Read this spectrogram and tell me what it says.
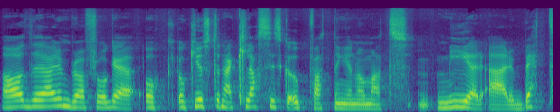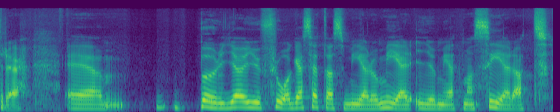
Ja, det är en bra fråga. Och, och just den här klassiska uppfattningen om att mer är bättre eh, börjar ju ifrågasättas mer och mer i och med att man ser att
